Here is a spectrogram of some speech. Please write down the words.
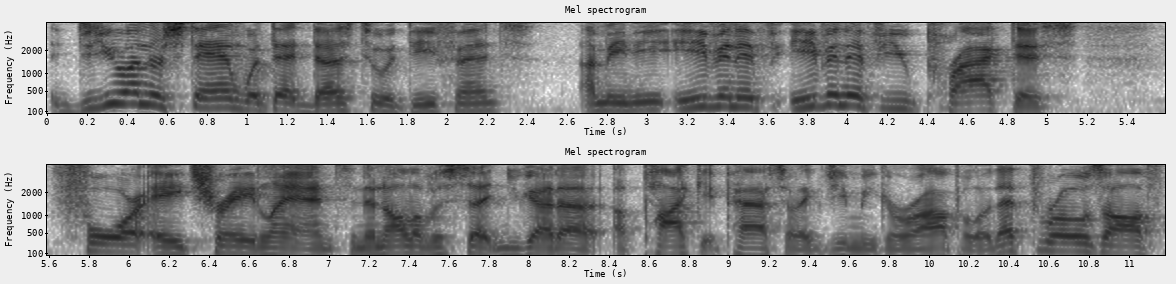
do you understand what that does to a defense? I mean, even if even if you practice for a Trey Lance, and then all of a sudden you got a, a pocket passer like Jimmy Garoppolo. That throws off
